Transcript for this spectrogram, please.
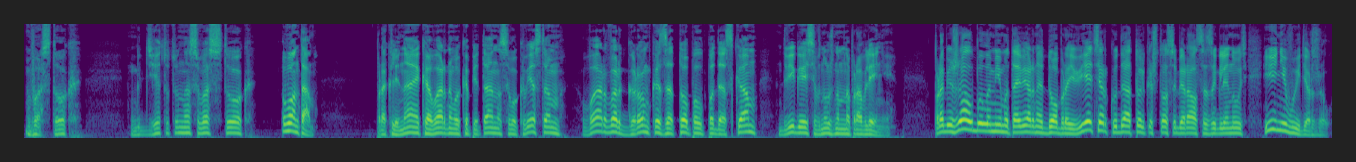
Восток? Где тут у нас восток? Вон там. Проклиная коварного капитана с его квестом, варвар громко затопал по доскам, двигаясь в нужном направлении. Пробежал было мимо таверны добрый ветер, куда только что собирался заглянуть, и не выдержал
